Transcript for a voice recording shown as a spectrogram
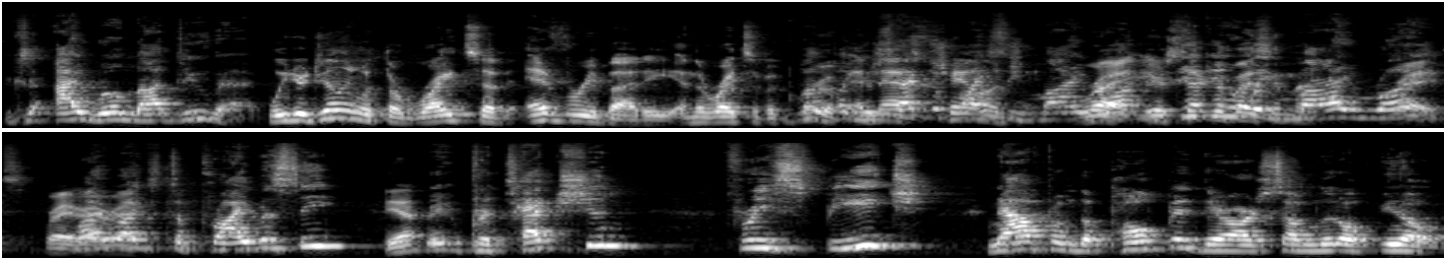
because I will not do that. Well, you're dealing with the rights of everybody and the rights of a group, but and you're that's sacrificing challenging. my right. right. You're You're taking away sacrificing my that. rights. Right. Right. my Right. right. rights to privacy, Yeah. Eh, protection, free speech. Now, from the pulpit, there are some little, you know,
